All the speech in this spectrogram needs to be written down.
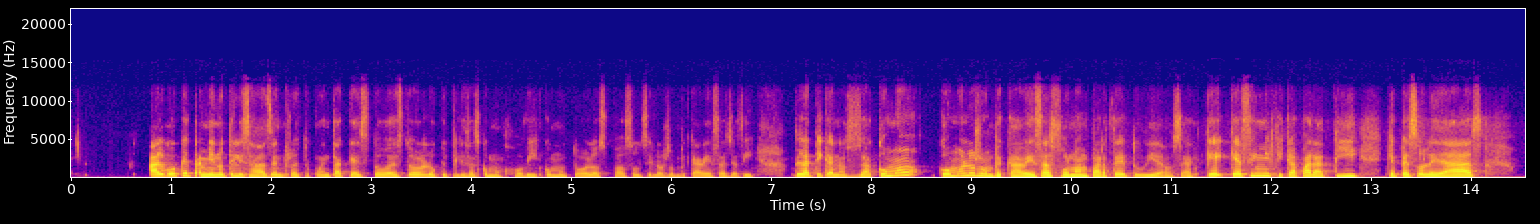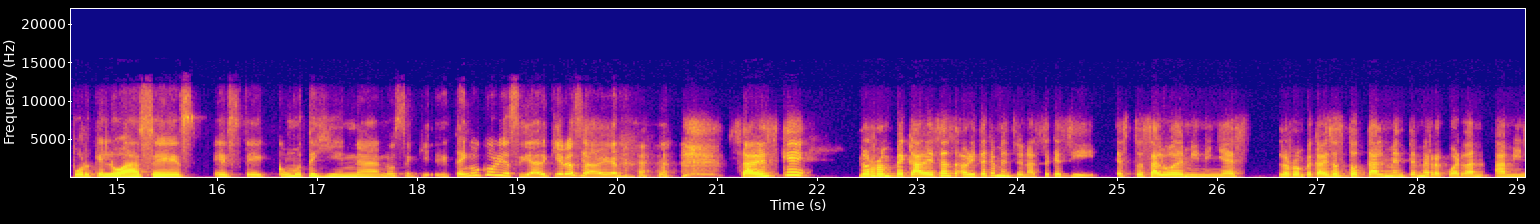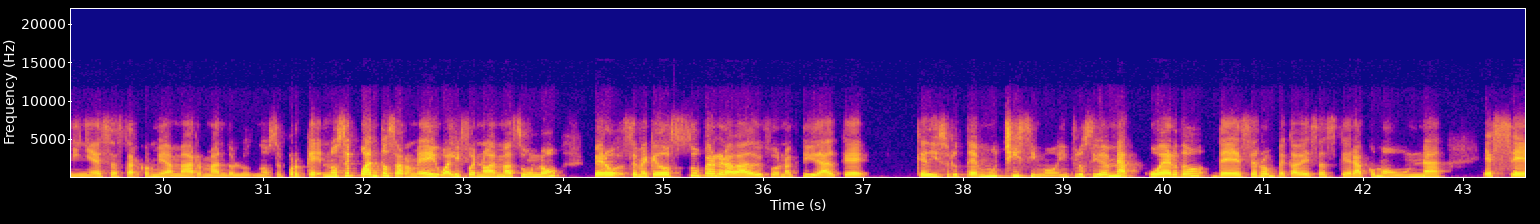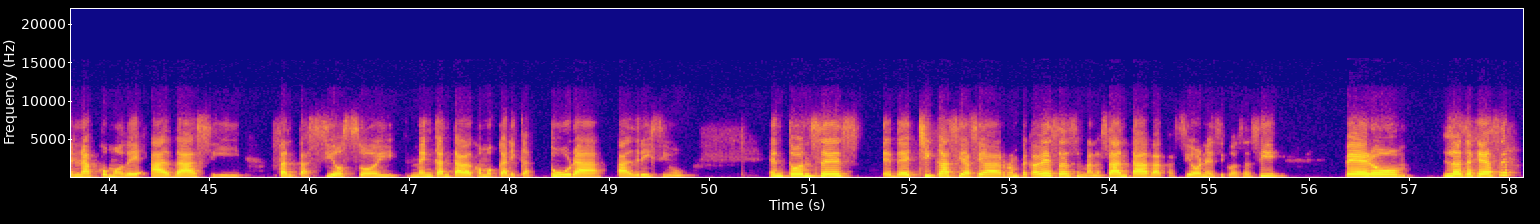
algo que también utilizabas dentro de tu cuenta, que es todo esto lo que utilizas como hobby, como todos los puzzles y los rompecabezas y así. Platícanos, o sea, ¿cómo, cómo los rompecabezas forman parte de tu vida? O sea, ¿qué, qué significa para ti? ¿Qué peso le das? ¿Por qué lo haces? Este, ¿Cómo te llena? No sé, tengo curiosidad, quiero saber. ¿Sabes qué? Los rompecabezas, ahorita que mencionaste que sí, esto es algo de mi niñez, los rompecabezas totalmente me recuerdan a mi niñez, a estar con mi mamá armándolos. No sé por qué, no sé cuántos armé, igual y fue no más uno, pero se me quedó súper grabado y fue una actividad que, que disfruté muchísimo. Inclusive me acuerdo de ese rompecabezas que era como una escena como de hadas y fantasioso y me encantaba como caricatura, padrísimo. Entonces, eh, de chica sí hacía rompecabezas, Semana Santa, vacaciones y cosas así pero las dejé de hacer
